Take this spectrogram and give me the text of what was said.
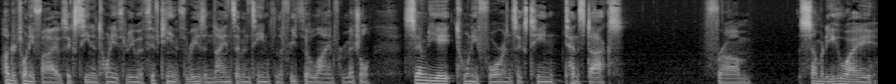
125, 16, and 23 with 15 threes and 9 17 from the free throw line from Mitchell. 78, 24, and 16, 10 stocks from somebody who I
